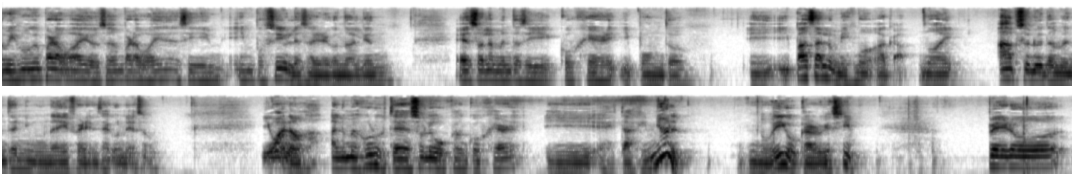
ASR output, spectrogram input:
Lo mismo que en Paraguay, o sea, en Paraguay es así imposible salir con alguien. Es solamente así coger y punto. Y, y pasa lo mismo acá. No hay absolutamente ninguna diferencia con eso. Y bueno, a lo mejor ustedes solo buscan coger y está genial. No digo, claro que sí. Pero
